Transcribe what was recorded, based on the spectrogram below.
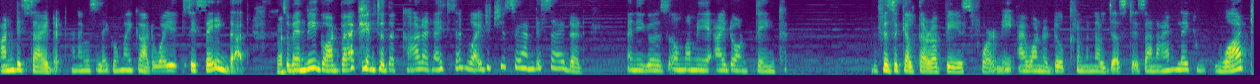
Undecided. And I was like, Oh my God, why is he saying that? so, when we got back into the car, and I said, Why did you say undecided? And he goes, Oh, mommy, I don't think physical therapy is for me. I want to do criminal justice. And I'm like, what?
